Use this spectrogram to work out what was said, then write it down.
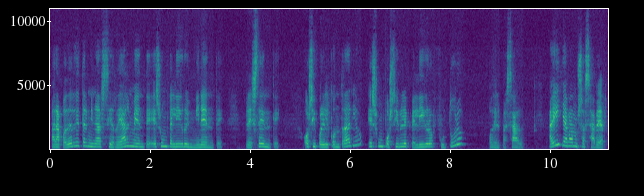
para poder determinar si realmente es un peligro inminente, presente, o si por el contrario es un posible peligro futuro o del pasado. Ahí ya vamos a saber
